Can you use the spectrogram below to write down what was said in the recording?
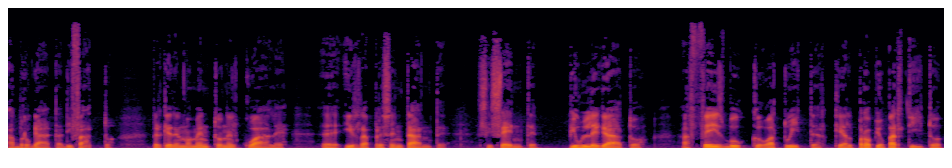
abrogata di fatto, perché nel momento nel quale eh, il rappresentante si sente più legato a Facebook o a Twitter che al proprio partito,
